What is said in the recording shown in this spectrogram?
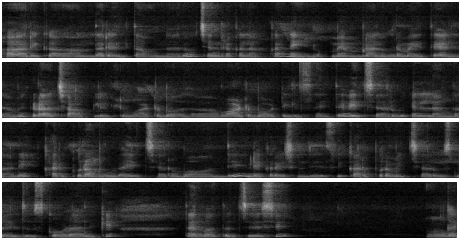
హారిక అందరు వెళ్తూ ఉన్నారు. చంద్రకళక్క నేను. మేము నలుగురం అయితే వెళ్ళాము. ఇక్కడ చాక్లెట్లు వాటర్ బా వాటర్ బాటిల్స్ అయితే ఇచ్చారు. వెళ్ళంగానే కర్పూరం కూడా ఇచ్చారు. బాగుంది. డెకరేషన్ చేసి కర్పూరం ఇచ్చారు స్మెల్ చూసుకోవడానికి. తర్వాత వచ్చేసి ఇంకా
